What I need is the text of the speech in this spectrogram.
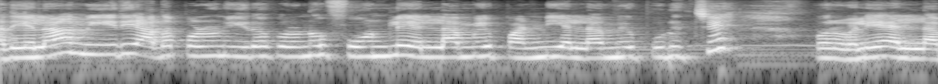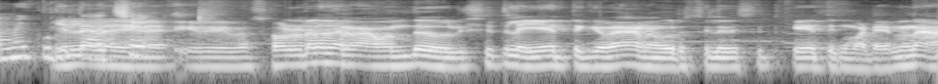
அதையெல்லாம் மீறி அதை பண்ணணும் இதை பண்ணணும் ஃபோன்லேயே எல்லாமே பண்ணி எல்லாமே பிடிச்சி ஒரு வழியாக எல்லாமே கொடுத்தாச்சு. சொல்றத நான் வந்து ஒரு விஷயத்துல ஏத்துக்குவேன். ஆனால் ஒரு சில விஷயத்துக்கு ஏத்துக்க மாட்டேன். என்னன்னா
